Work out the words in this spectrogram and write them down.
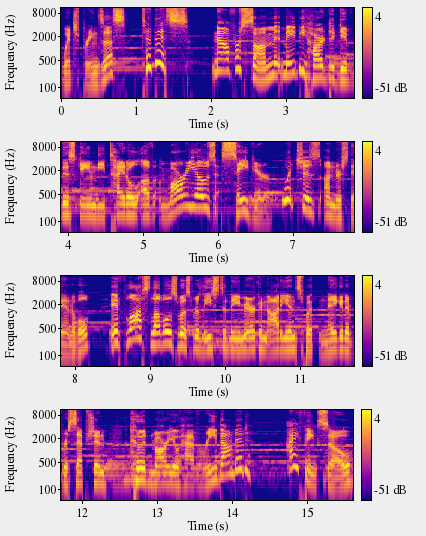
Which brings us to this. Now, for some, it may be hard to give this game the title of Mario's Savior, which is understandable. If Lost Levels was released to the American audience with negative reception, could Mario have rebounded? I think so.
